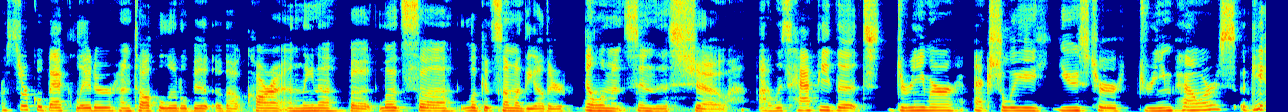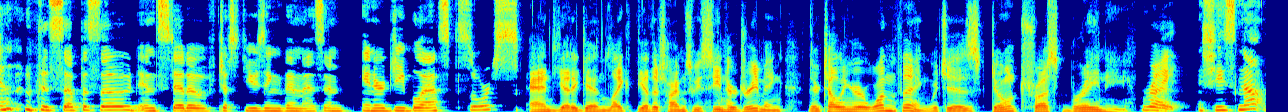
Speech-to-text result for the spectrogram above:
to circle back later and talk a little bit about Kara and Lena, but let's uh look at some of the other elements in this show. I was happy that Dreamer actually used her dream powers again this episode instead of just using them as an energy blast source. And yet again, like the other times we've seen her dreaming, they're telling her one thing, which is don't trust Brainy. Right. She's not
